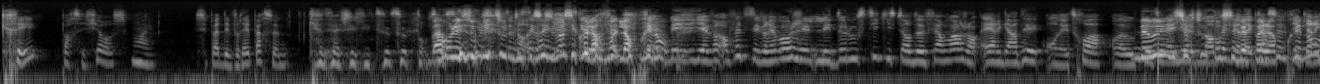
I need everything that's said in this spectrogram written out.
créées par Sephiroth. Ouais. C'est pas des vraies personnes. Kadaj et les deux autres. Bah, on les oublie tout le temps. c'est Excuse-moi, vrai, c'est quoi leur, prénom mais il y a- En fait, c'est vraiment les deux loustiques histoire de faire voir, genre, hé, regardez, on est trois, on va vous Mais oui, mais surtout qu'on sait même pas leur prénom.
